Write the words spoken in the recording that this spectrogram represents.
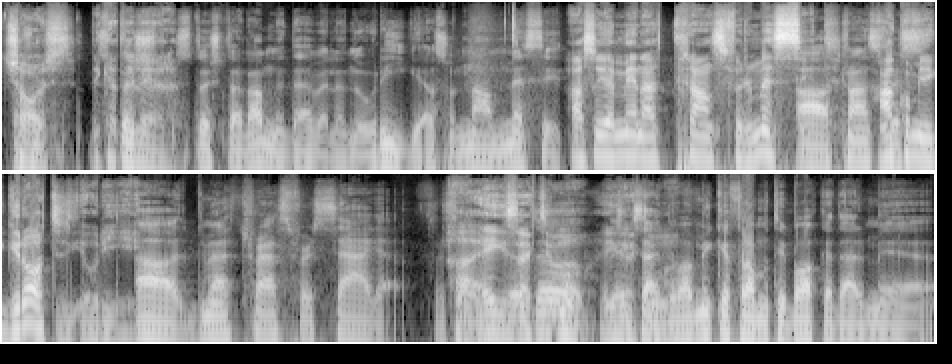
Charles de Catalera. Störst, största namnet är väl ändå Origi, alltså namnmässigt. Alltså jag menar transfermässigt. Ja, transfer- Han kom ju gratis Origi. Ja, du menar transfer saga. Du? exakt, det, det, var, exakt, exakt, det var mycket fram och tillbaka där med...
